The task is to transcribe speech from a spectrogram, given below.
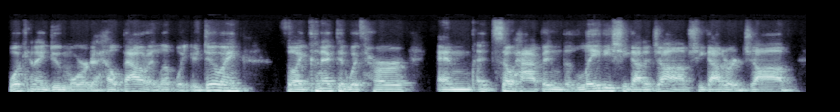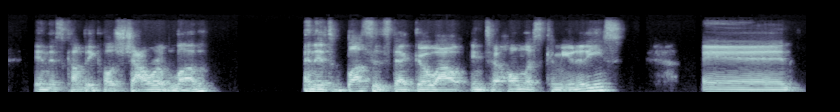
What can I do more to help out? I love what you're doing. So I connected with her. And it so happened the lady, she got a job. She got her a job in this company called Shower of Love. And it's buses that go out into homeless communities and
